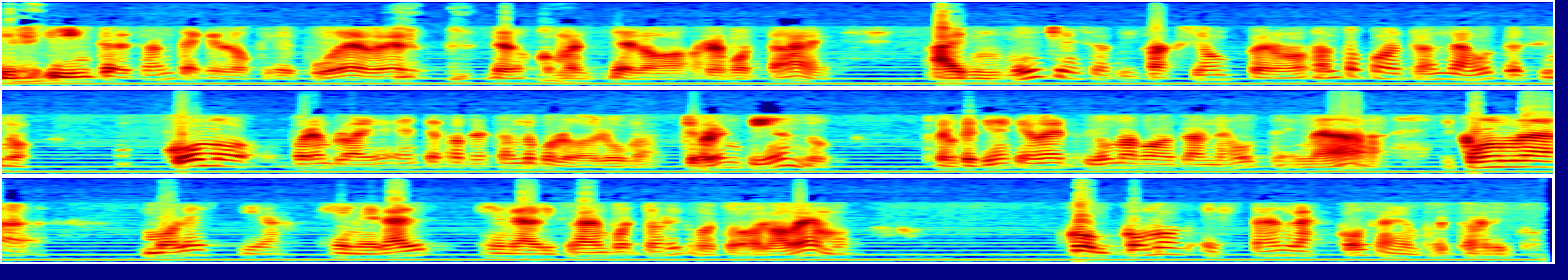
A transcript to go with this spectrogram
Y, interesante que lo que pude ver de los de los reportajes, hay mucha insatisfacción, pero no tanto con el plan de ajuste, sino como, por ejemplo, hay gente protestando por lo de Luma. Yo lo entiendo, pero ¿qué tiene que ver Luma con el plan de ajuste? Nada. Es como una molestia general generalizada en Puerto Rico, todos lo vemos, con cómo están las cosas en Puerto Rico,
